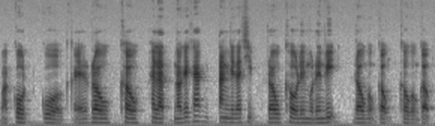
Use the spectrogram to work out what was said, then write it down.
và cột của cái row câu hay là nói cách khác tăng cái giá trị row câu lên một đơn vị row cộng cộng câu cộng cộng.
